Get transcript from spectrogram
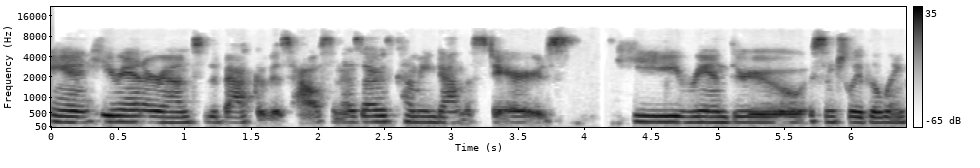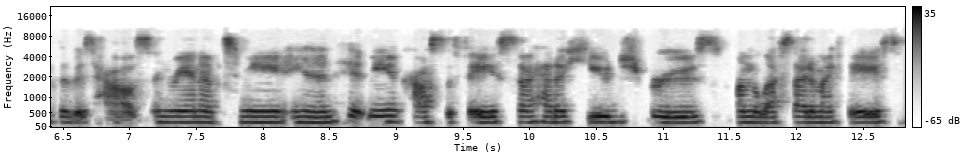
And he ran around to the back of his house. And as I was coming down the stairs, he ran through essentially the length of his house and ran up to me and hit me across the face. So I had a huge bruise on the left side of my face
